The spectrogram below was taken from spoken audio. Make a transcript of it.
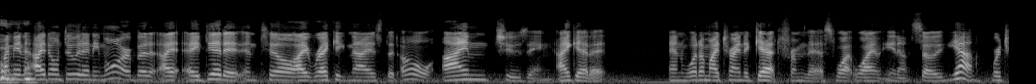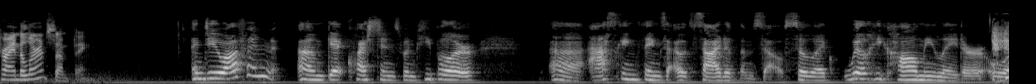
I mean, I don't do it anymore, but I, I did it until I recognized that, oh, I'm choosing. I get it. And what am I trying to get from this? Why, why you know, so yeah, we're trying to learn something. And do you often um, get questions when people are uh, asking things outside of themselves? So, like, will he call me later? Or,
